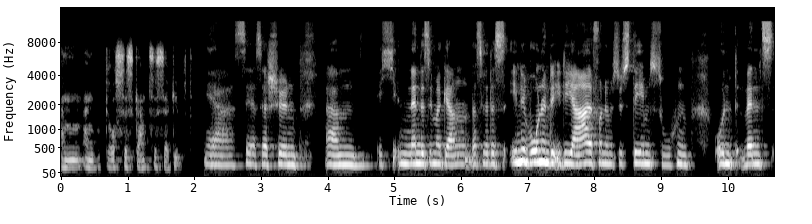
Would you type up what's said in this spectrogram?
ein, ein großes Ganzes ergibt. Ja, sehr, sehr schön. Ähm, ich nenne das immer gern, dass wir das innewohnende Ideal von einem System suchen. Und wenn es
